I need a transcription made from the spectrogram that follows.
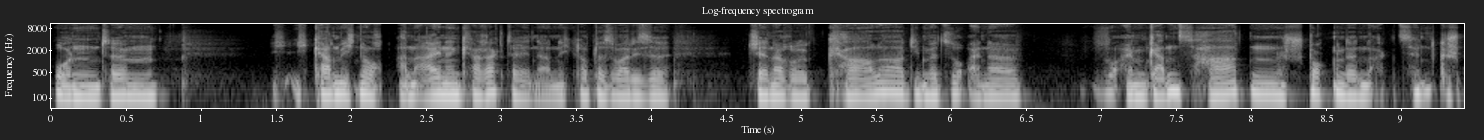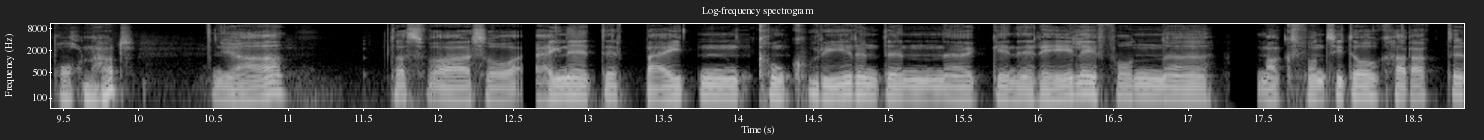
Und ähm, ich, ich, kann mich noch an einen Charakter erinnern. Ich glaube, das war diese General Carla, die mit so einer so einem ganz harten, stockenden Akzent gesprochen hat. Ja, das war so eine der beiden konkurrierenden äh, Generäle von äh, Max von Sydow Charakter.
